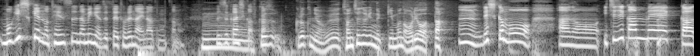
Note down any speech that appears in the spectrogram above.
模擬試験の点数並みには絶対取れないなと思ったの。 음, 難しかった。 그래서 그렇군요. 왜 전체적인 느낌은 어려웠다. うん。で、しかも、あの、1時間目が、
